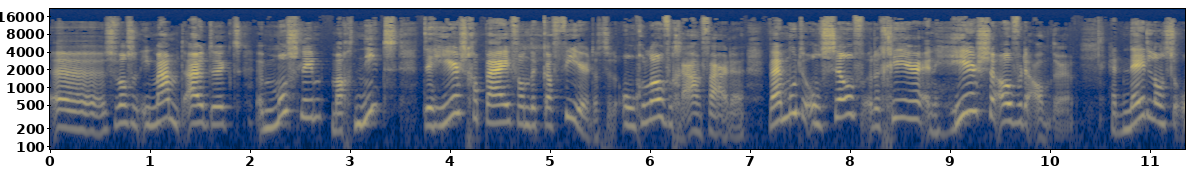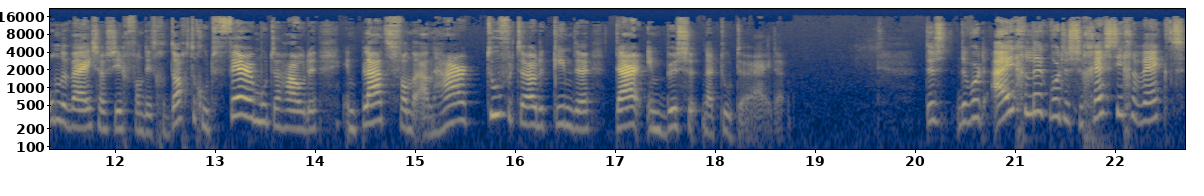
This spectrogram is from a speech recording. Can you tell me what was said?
eh, zoals een imam het uitdrukt, een moslim mag niet de heerschappij van de kafir, dat is de ongelovige, aanvaarden. Wij moeten onszelf regeren en heersen over de ander. Het Nederlandse onderwijs zou zich van dit gedachtegoed ver moeten houden, in plaats van de aan haar toevertrouwde kinderen daar in bussen naartoe te rijden. Dus er wordt eigenlijk wordt de suggestie gewekt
